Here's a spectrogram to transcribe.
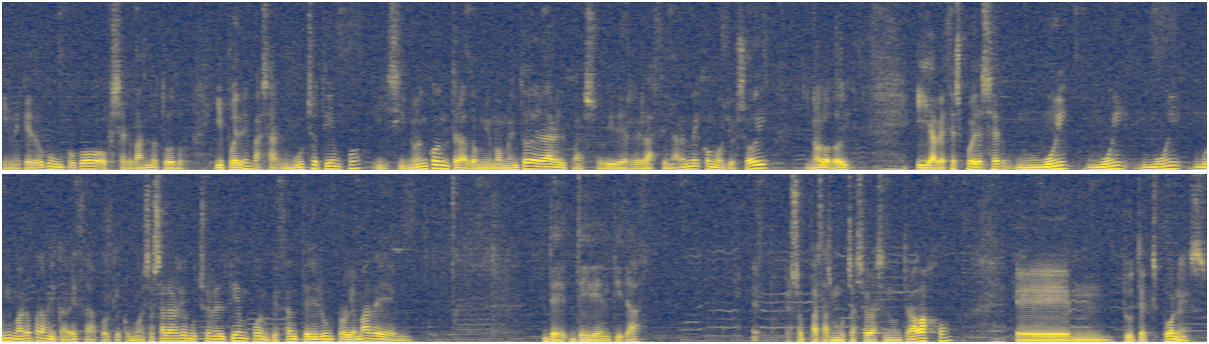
y me quedo un poco observando todo. Y pueden pasar mucho tiempo y si no he encontrado mi momento de dar el paso y de relacionarme como yo soy, no lo doy y a veces puede ser muy, muy, muy, muy malo para mi cabeza, porque como eso se alargue mucho en el tiempo, empiezo a tener un problema de, de, identidad. eh, eso pasas muchas horas en un trabajo, eh, tú te expones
